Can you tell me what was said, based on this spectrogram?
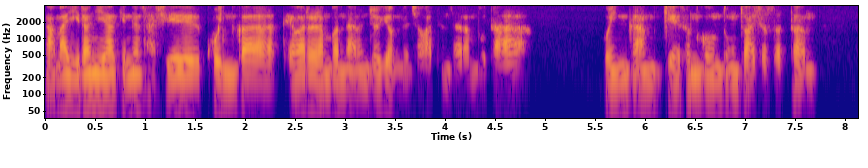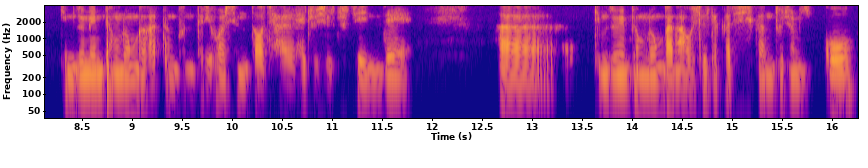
아마 이런 이야기는 사실 고인과 대화를 한번 나눈 적이 없는 저 같은 사람보다 고인과 함께 선거운동도 하셨었던 김수민 평론가 같은 분들이 훨씬 더 잘 해주실 주제인데 아, 김수민 평론가 나오실 때까지 시간도 좀 있고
